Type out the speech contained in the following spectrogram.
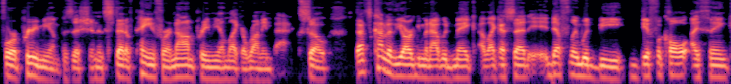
for a premium position instead of paying for a non-premium like a running back. So that's kind of the argument I would make. Like I said, it definitely would be difficult, I think,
